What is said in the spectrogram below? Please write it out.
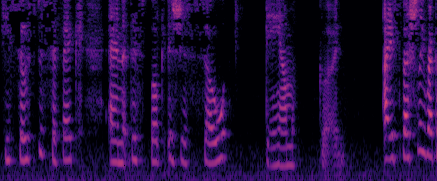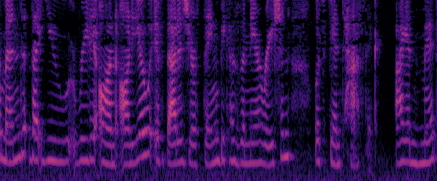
he's so specific and this book is just so damn good. I especially recommend that you read it on audio if that is your thing because the narration was fantastic. I admit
